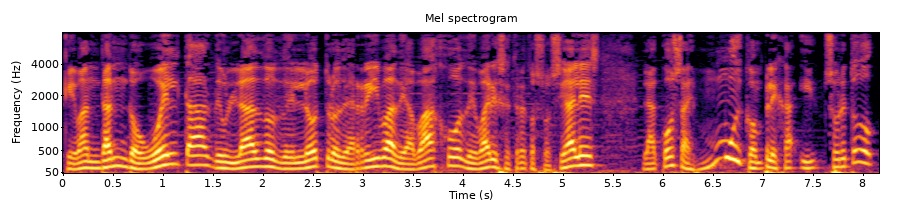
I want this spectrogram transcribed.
que van dando vueltas de un lado, del otro, de arriba, de abajo, de varios estratos sociales. La cosa es muy compleja y, sobre todo,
